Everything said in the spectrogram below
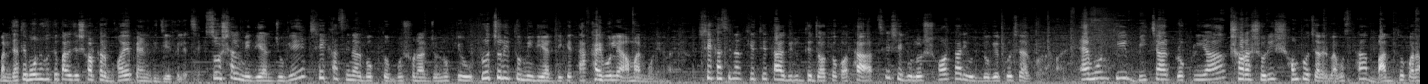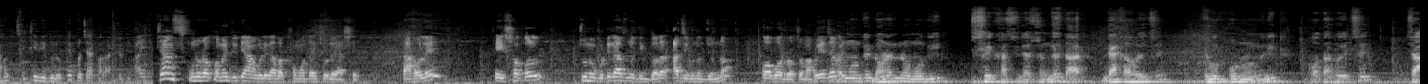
মানে যাতে মনে হতে পারে যে সরকার ভয়ে প্যান্ট ভিজিয়ে ফেলেছে। সোশ্যাল মিডিয়ার যুগে শেখ হাসিনার বক্তব্য শোনার জন্য কেউ প্রচলিত মিডিয়ার দিকে তাকায় বলে আমার মনে হয়। শেখ হাসিনার ক্ষেত্রে তার বিরুদ্ধে যত কথা আছে সেগুলো সরকারি উদ্যোগে প্রচার করা হয়। এমনকি বিচার প্রক্রিয়া সরাসরি সম্প্রচারের ব্যবস্থা বাধ্য করা হচ্ছে টিভিগুলোকে প্রচার করার জন্য। বাই চান্স কোন রকমে যদি আওয়ামী লীগ আবার ক্ষমতায় চলে আসে তাহলে এই সকল চুনুপুটি রাজনৈতিক দলের আজীবনের জন্য কবর রচনা হয়ে যাবে। প্রধানমন্ত্রী নরেন্দ্র মোদী শেখ হাসিনার সঙ্গে তার দেখা হয়েছে। এবং পনেরো মিনিট কথা হয়েছে, চা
